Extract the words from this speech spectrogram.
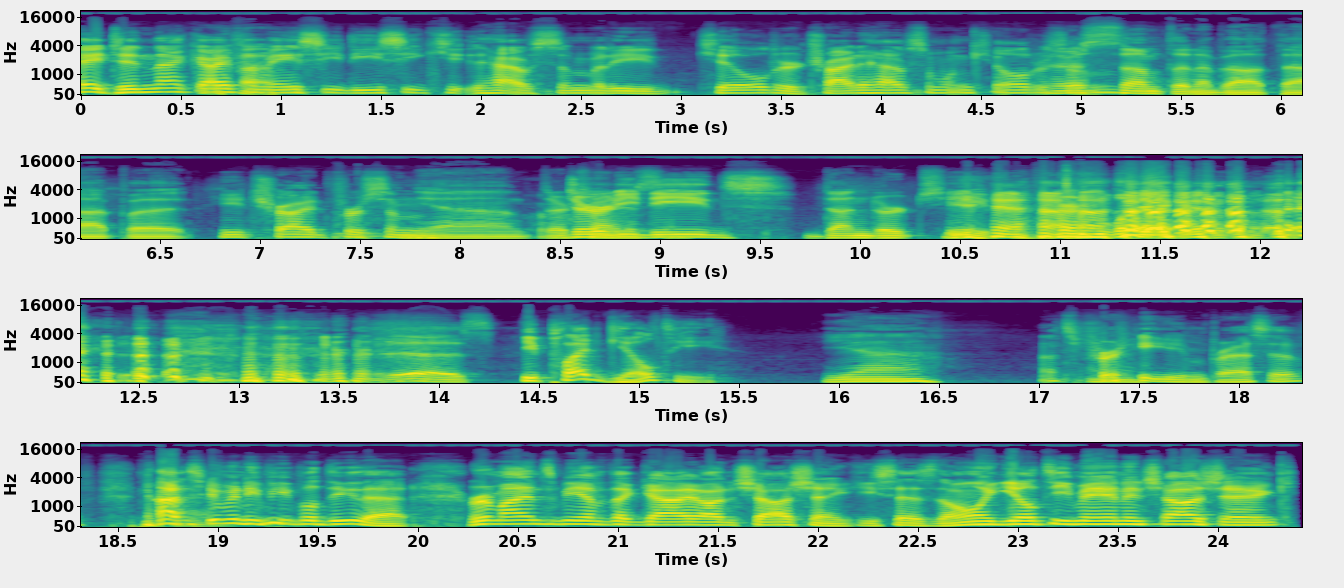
Hey, didn't that guy from Yeah. ACDC have somebody killed or try to have someone killed or something? There's something? something about that, but He tried for some yeah, dirty deeds. done dirt cheap. Yeah. there it is. He pled guilty. Yeah. That's pretty impressive. Not too many people do that. Reminds me of the guy on Shawshank. He says the only guilty man in Shawshank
